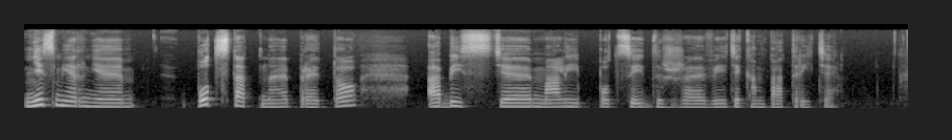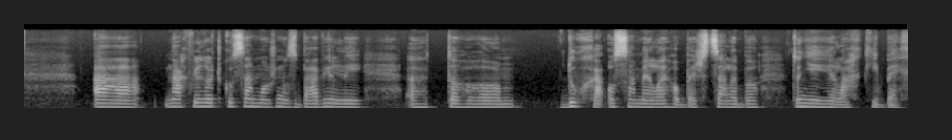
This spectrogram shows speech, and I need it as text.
nesmierne podstatné preto, aby ste mali pocit, že viete, kam patríte. A na chvíľočku sa možno zbavili e, toho ducha osamelého bežca, lebo to nie je ľahký beh.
